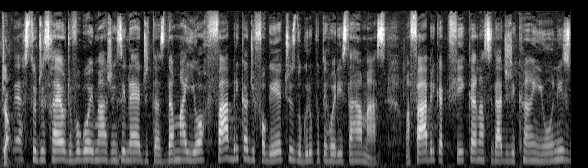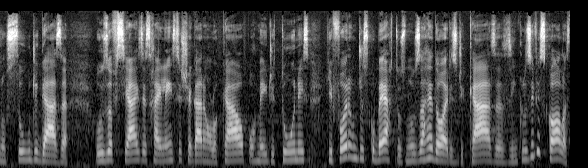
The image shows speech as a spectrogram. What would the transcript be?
Tchau. O Exército de Israel divulgou imagens inéditas da maior fábrica de foguetes do grupo terrorista Hamas. Uma fábrica que fica na cidade de Khan Yunis, no sul de Gaza. Os oficiais israelenses chegaram ao local por meio de túneis que foram descobertos nos arredores de casas, inclusive escolas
